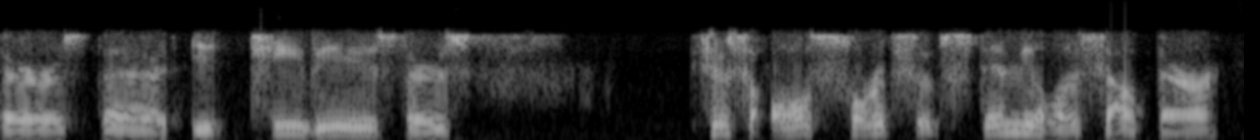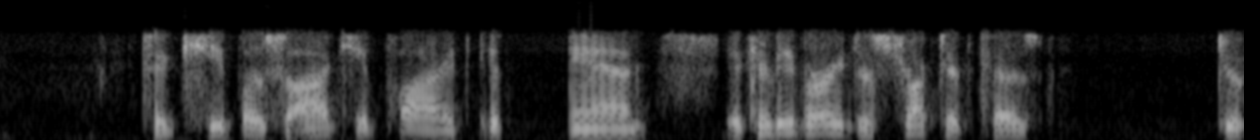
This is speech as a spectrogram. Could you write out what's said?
there's the TVs, there's just all sorts of stimulus out there to keep us occupied. It, and it can be very destructive because do,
